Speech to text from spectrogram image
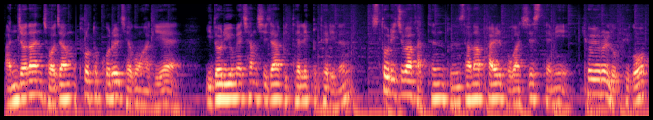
안전한 저장 프로토콜을 제공하기에 이더리움의 창시자 비텔릭 부테리는 스토리지와 같은 분산화 파일 보관 시스템이 효율을 높이고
